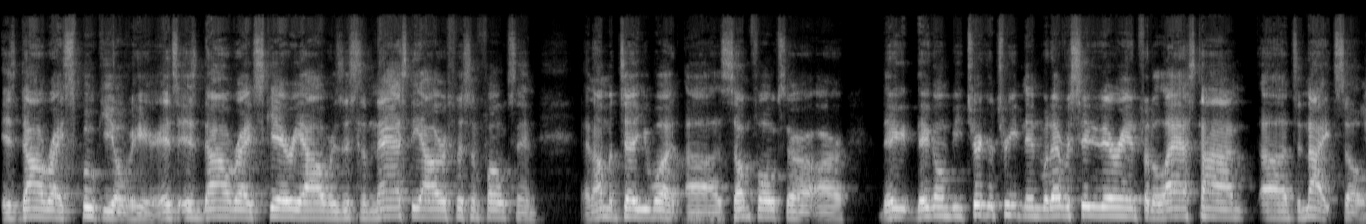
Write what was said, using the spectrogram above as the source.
is downright spooky over here. It's it's downright scary hours. It's some nasty hours for some folks, and and I'm gonna tell you what, uh, some folks are are they they're gonna be trick or treating in whatever city they're in for the last time uh, tonight. So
